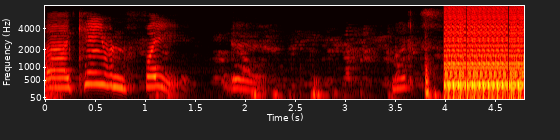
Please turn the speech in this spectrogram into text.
Uh, I can't even fight. Let's...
